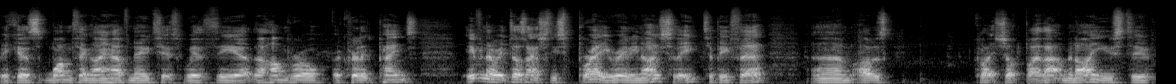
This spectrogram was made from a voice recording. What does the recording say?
because one thing I have noticed with the uh, the Humbrol acrylic paints, even though it does actually spray really nicely, to be fair, um, I was quite shocked by that. I mean, I used to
